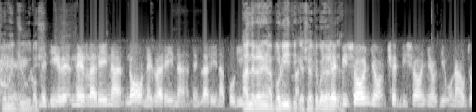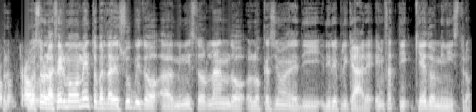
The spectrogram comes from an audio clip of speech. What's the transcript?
Come giudici. come dire, nell'arena, no, nell'arena, nell'arena politica. Ah, nell'arena politica, certo. Quella C'è bisogno, c'è bisogno di un autocontrollo. Professore, la fermo un momento per dare subito al Ministro Orlando l'occasione di, di replicare e infatti chiedo al Ministro,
